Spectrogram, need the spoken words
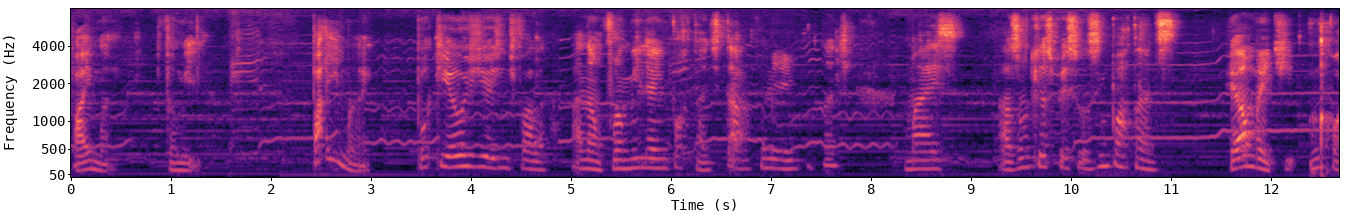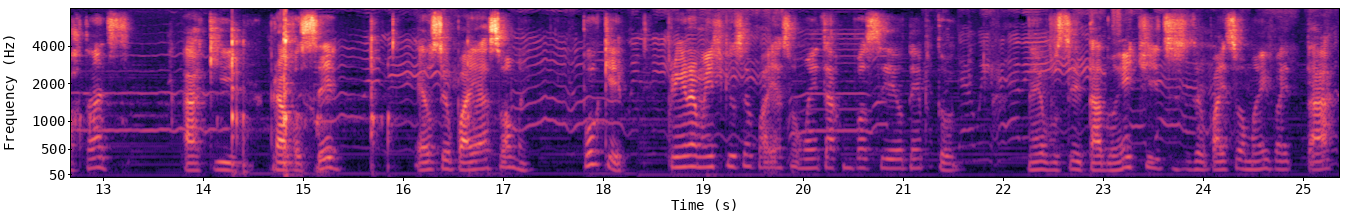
pai, mãe, família. Pai e mãe. Porque hoje a gente fala: ah, não, família é importante. Tá, família é importante. Mas as únicas pessoas importantes, realmente importantes aqui para você, é o seu pai e a sua mãe. Por quê? Primeiramente que o seu pai e a sua mãe tá com você o tempo todo. Né? Você está doente, seu pai e sua mãe vai estar tá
